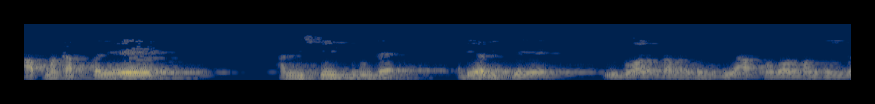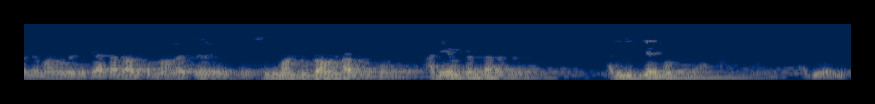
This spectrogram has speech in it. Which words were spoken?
ఆత్మకర్తయే అని నిశ్చయించుకుంటే అదే అవిద్యయే. ఈ గోళంతా మనకి ఆత్మగోళం మనకి ఎందుకంటే మనం వెళ్ళి కేకాలు ఆడుకున్నాం లేకపోతే సినిమా చూద్దామన్నారు అనుకోండి అదేమిటంటారండి అది విద్య అయిపోతుందా? అది అవిద్య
